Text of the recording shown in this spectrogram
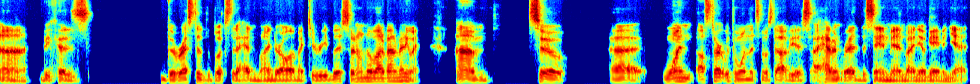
uh because the rest of the books that i had in mind are all on my to read list so i don't know a lot about them anyway um so uh one i'll start with the one that's most obvious i haven't read the sandman by neil gaiman yet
